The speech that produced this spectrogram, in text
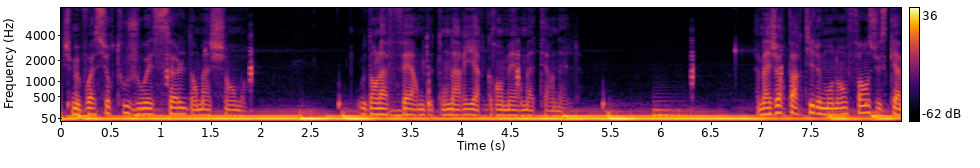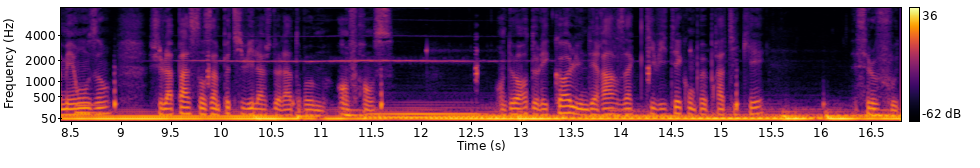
je me vois surtout jouer seul dans ma chambre ou dans la ferme de ton arrière-grand-mère maternelle. La majeure partie de mon enfance jusqu'à mes 11 ans, je la passe dans un petit village de la Drôme, en France. En dehors de l'école, une des rares activités qu'on peut pratiquer, c'est le foot.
